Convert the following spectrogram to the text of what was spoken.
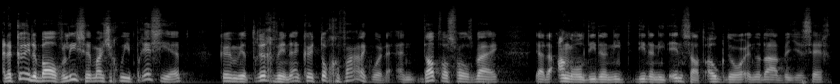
dan kun je de bal verliezen, maar als je goede pressie hebt, kun je hem weer terugwinnen en kun je toch gevaarlijk worden. En dat was volgens mij ja, de angel die er, niet, die er niet in zat. Ook door inderdaad wat je zegt,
